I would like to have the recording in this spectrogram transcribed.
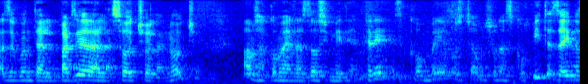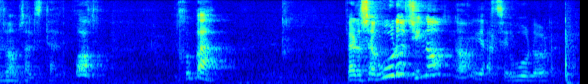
haz de cuenta, el partido era a las 8 de la noche. Vamos a comer a las dos y media, tres. Comemos, echamos unas copitas, de ahí nos vamos al estadio. Ojo, va. Pero seguro, si no, no, ya seguro. ahora.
